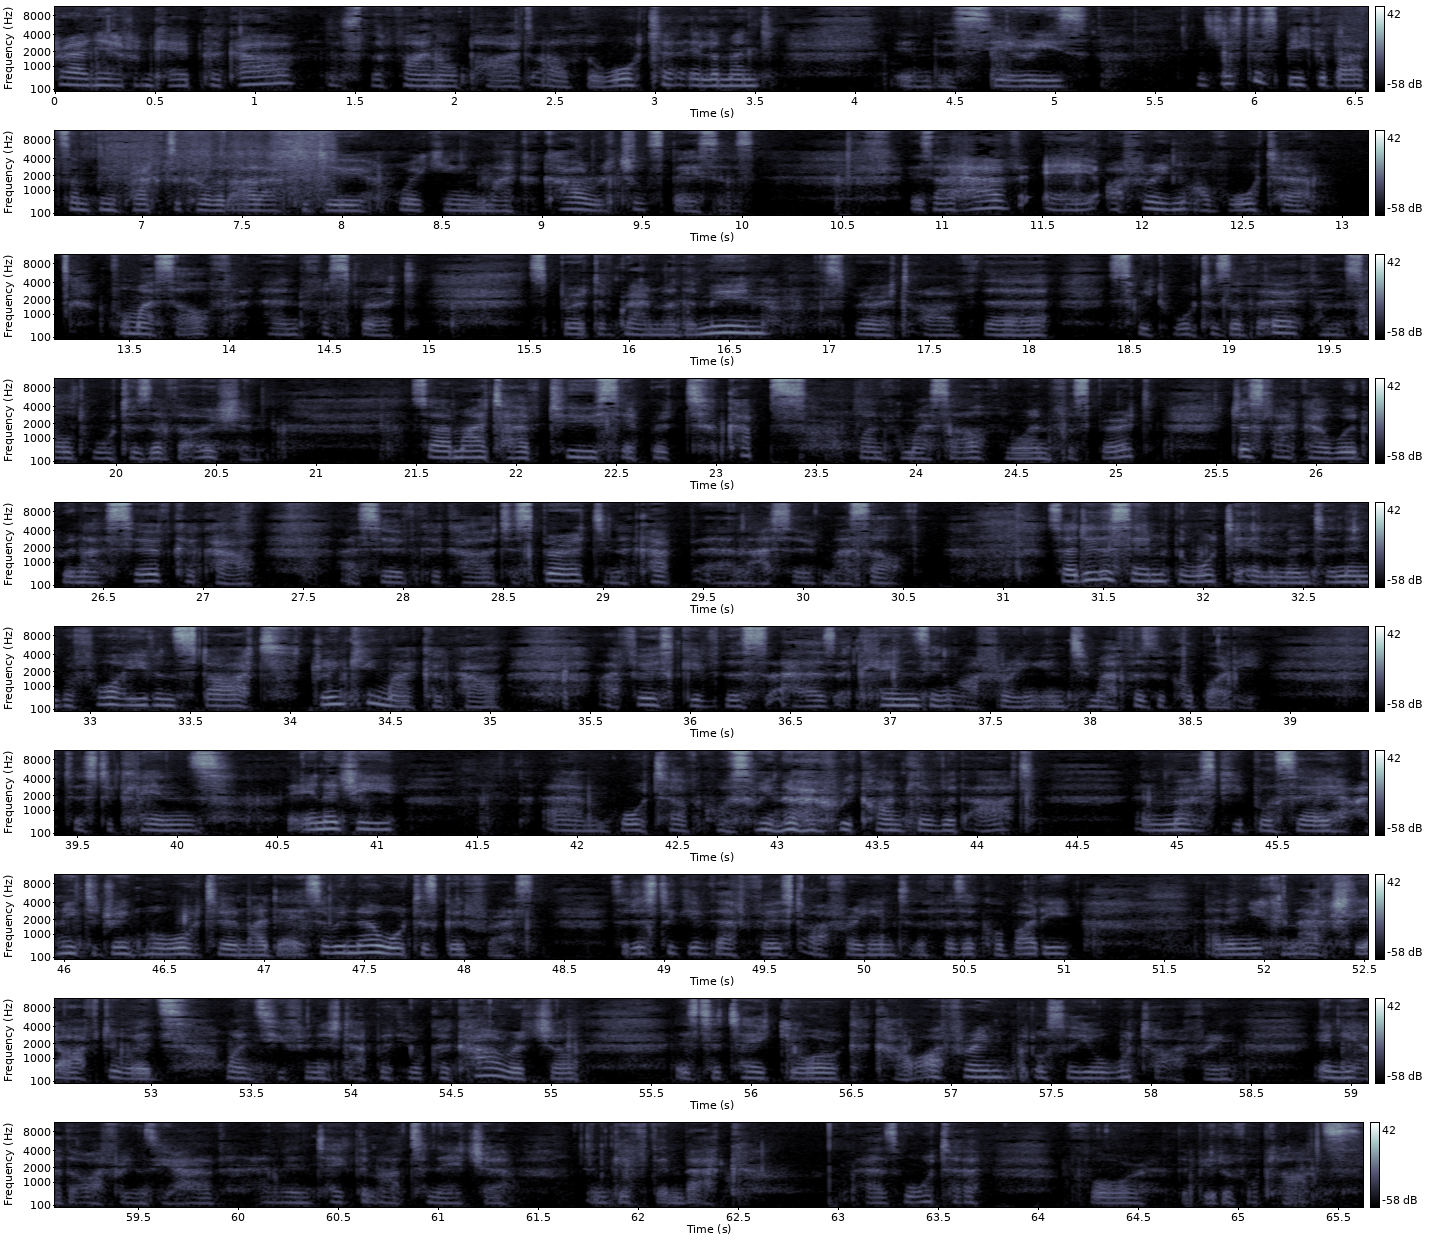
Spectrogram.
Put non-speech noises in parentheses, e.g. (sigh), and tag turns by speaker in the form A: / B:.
A: Here from Cape Cacao. This is the final part of the water element in this series. It's just to speak about something practical that I like to do working in my cacao ritual spaces. Is I have a offering of water for myself and for spirit. Spirit of Grandmother Moon, spirit of the sweet waters of the earth and the salt waters of the ocean. So I might have two separate cups, one for myself and one for spirit, just like I would when I serve cacao. I serve cacao to spirit in a cup and I serve myself. So I do the same with the water element, and then before I even start drinking my cacao, I first give this as a cleansing offering into my physical body, just to cleanse the energy. Um, water, of course, (laughs) we know we can't live without, and most people say, I need to drink more water in my day, so we know water is good for us. So just to give that first offering into the physical body, and then you can actually afterwards once you've finished up with your cacao ritual is to take your cacao offering but also your water offering any other offerings you have and then take them out to nature and give them back as water for the beautiful plants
